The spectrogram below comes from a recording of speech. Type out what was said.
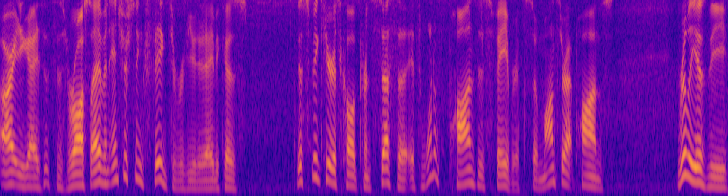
All right, you guys, this is Ross. I have an interesting fig to review today because this fig here is called Princessa. It's one of Pons' favorites. So Montserrat Pons really is the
